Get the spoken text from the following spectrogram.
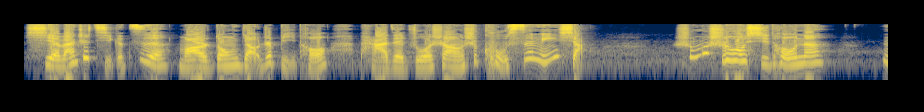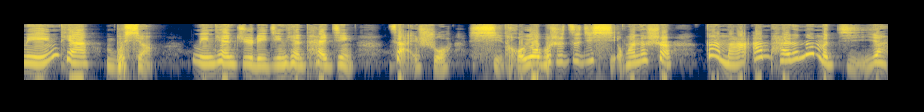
写完这几个字，毛尔东咬着笔头，趴在桌上是苦思冥想：什么时候洗头呢？明天不行。明天距离今天太近。再说，洗头又不是自己喜欢的事儿，干嘛安排的那么急呀？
